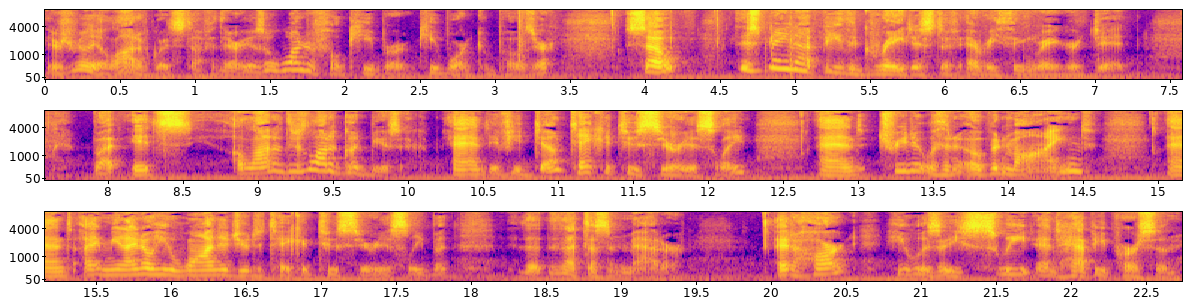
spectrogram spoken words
There's really a lot of good stuff in there. He was a wonderful keyboard keyboard composer. So this may not be the greatest of everything Reger did, but it's a lot of there's a lot of good music. And if you don't take it too seriously and treat it with an open mind, and I mean I know he wanted you to take it too seriously, but th- that doesn't matter. At heart, he was a sweet and happy person.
